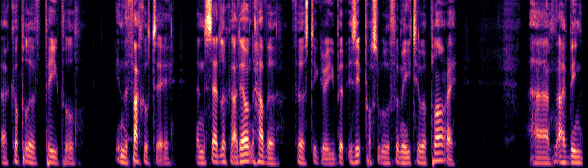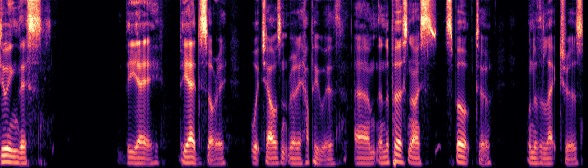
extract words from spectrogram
a couple of people in the faculty and said, Look, I don't have a first degree, but is it possible for me to apply? Um, I've been doing this BA, BEd, sorry, which I wasn't really happy with. Um, and the person I s- spoke to, one of the lecturers,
